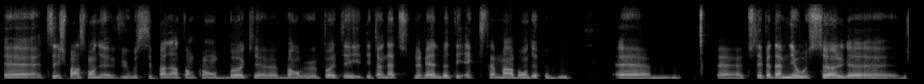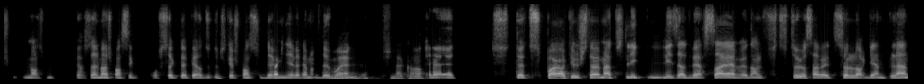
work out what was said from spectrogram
Euh, tu sais, je pense qu'on a vu aussi pendant ton combat que, bon, on veut pas, tu es, un naturel, tu es extrêmement bon debout. Euh, euh, tu t'es fait amener au sol. personnellement, je pense que c'est pour ça que tu as perdu, parce que je pense que tu dominais vraiment debout. Ouais, je suis d'accord. T'as-tu peur que justement tous les, adversaires euh, dans le futur, ça va être ça leur game plan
